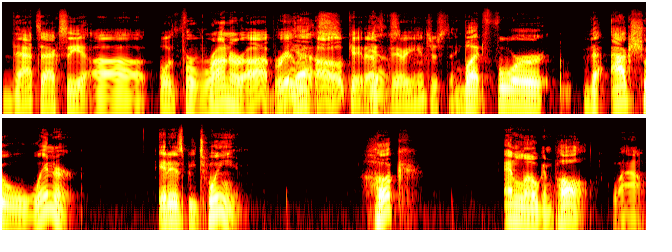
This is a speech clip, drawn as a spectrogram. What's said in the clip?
That's actually uh for runner up, really. Yes, Oh, okay, that's yes. very interesting. But for the actual winner, it is between Hook and Logan Paul. wow.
